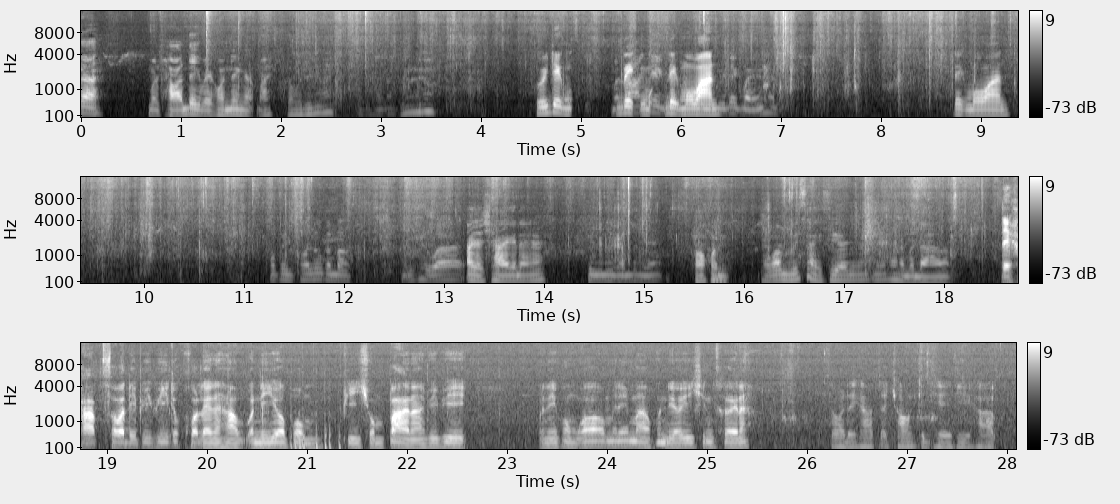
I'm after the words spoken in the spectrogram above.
เนี่ยมันพาเด็กไปคนหนึ่งอะไปลองไปดูดิไหมเฮ้ยเด็ก มันเด็กพาเด็กเมื่อวาน เด็กไปนั่นน่ะเด็กเมื่อวานเขาเป็นพ่อลูกกันบ้างรู้สึกว่าอาจจะชายก็ได้นะ คืนดีกันตรงเนี้ย เพราะคน เพราะว่ามันไม่ใส่เสื้อนี่นะไม่ใช่ธรรมดาหรอก เลยครับ สวัสดีพี่ๆทุกคนเลยนะครับ วันนี้อยู่กับผมพี่ชมป่านะพี่ๆวันนี้ผมก็ไม่ได้มาคนเดียวอีกเช่นเคยนะ สวัสดีครับจะช่องกินเททีครับ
